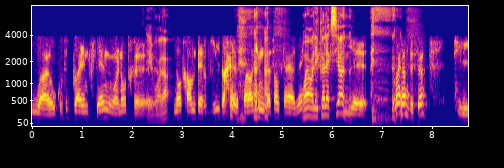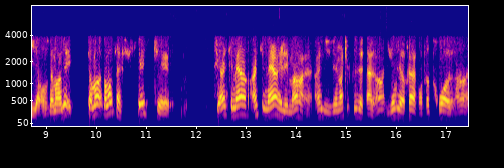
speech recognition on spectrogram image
ou euh, aux côtés de Brian Flynn ou un autre, euh, Et voilà. une autre âme perdue dans, dans l'organisation du Canadien. Ouais, on les collectionne. Puis, euh, ouais, non, c'est ça. Puis on se demandait comment comment ça se fait que c'est un de ses meilleurs, un meilleurs éléments, euh, un des éléments qui a le plus de talent. Ils vont lui offrir un contrat de trois ans euh,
